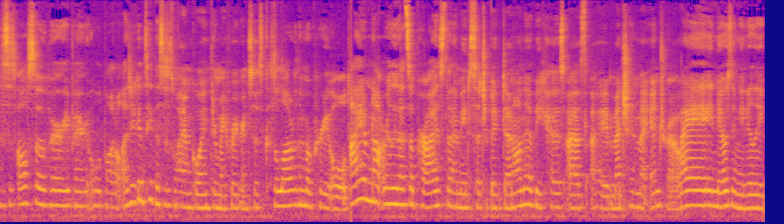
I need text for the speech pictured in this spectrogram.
This is also a very, very old bottle. As you can see, this is why I'm going through my fragrances because a lot of them are pretty old. I am not really that surprised that I made such a big dent on it because as I mentioned in my intro, my nose immediately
